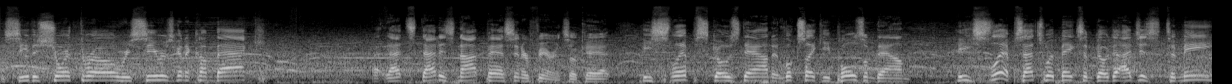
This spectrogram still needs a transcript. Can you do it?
You see the short throw, receiver's gonna come back. That's, that is not pass interference, okay? He slips, goes down, it looks like he pulls him down. He slips, that's what makes him go down. I just, to me,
